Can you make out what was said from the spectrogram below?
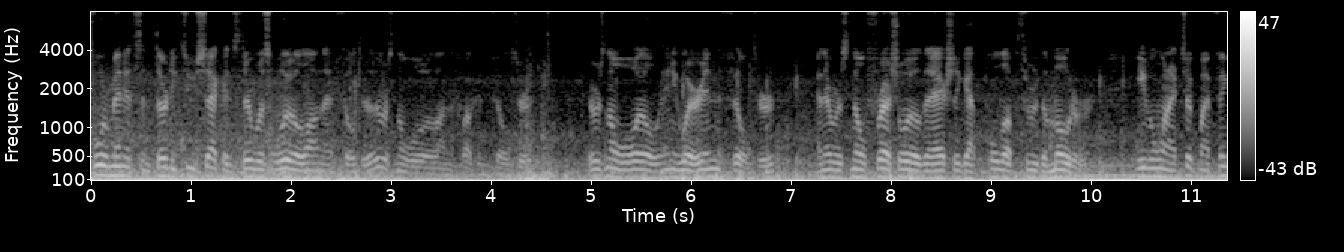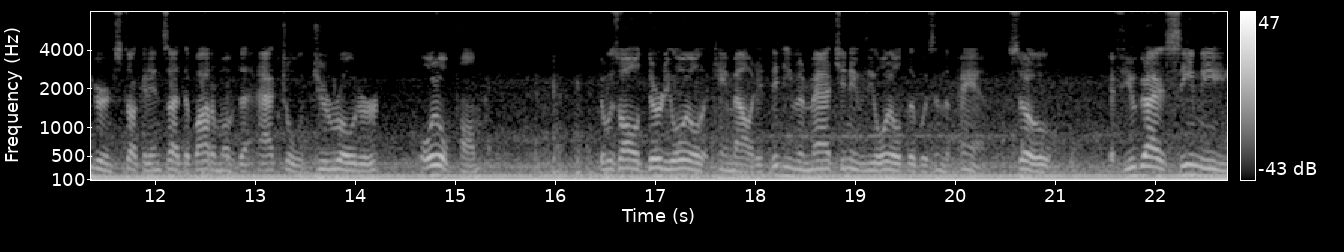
4 minutes and 32 seconds. There was oil on that filter. There was no oil on the fucking filter. There was no oil anywhere in the filter. And there was no fresh oil that actually got pulled up through the motor. Even when I took my finger and stuck it inside the bottom of the actual gerotor oil pump, it was all dirty oil that came out. It didn't even match any of the oil that was in the pan. So if you guys see me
